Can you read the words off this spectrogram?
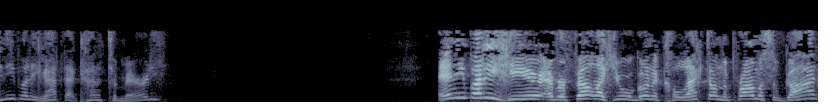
Anybody got that kind of temerity? Anybody here ever felt like you were going to collect on the promise of God?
